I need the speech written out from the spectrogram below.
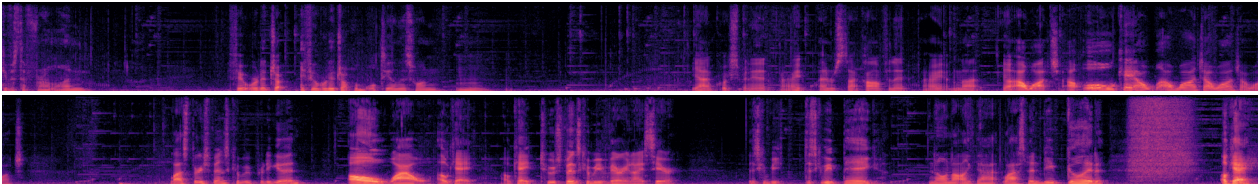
Give us the front one. If it were to drop, if it were to drop a multi on this one, mm. yeah, I'm quick spinning it. All right, I'm just not confident. All right, I'm not. You know, I'll watch. I'll, oh, okay, I'll, I'll watch. I'll watch. I'll watch. Last three spins could be pretty good. Oh wow. Okay. Okay. Two spins could be very nice here. This could be. This could be big. No, not like that. Last spin. Be good. Okay.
